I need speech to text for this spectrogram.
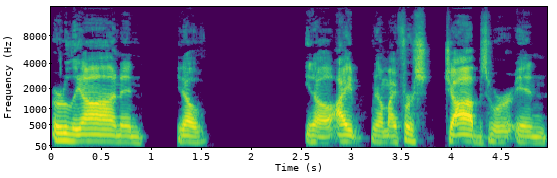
early on, and you know, you know, I you know my first jobs were in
